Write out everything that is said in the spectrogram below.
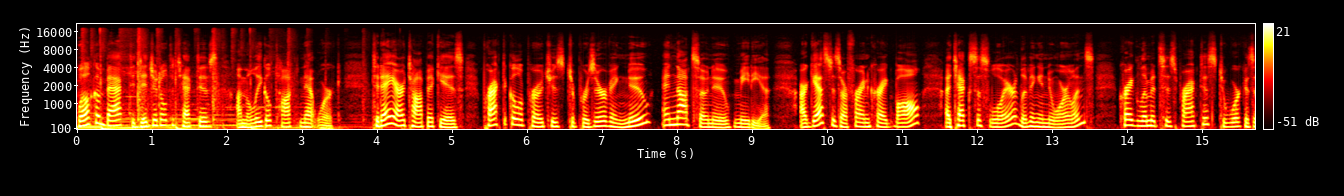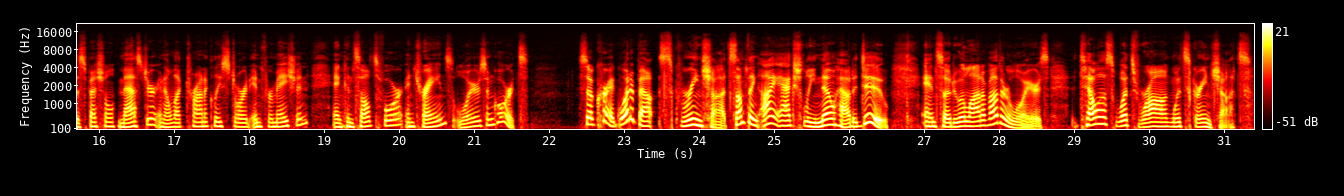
Welcome back to Digital Detectives on the Legal Talk Network. Today, our topic is practical approaches to preserving new and not so new media. Our guest is our friend Craig Ball, a Texas lawyer living in New Orleans. Craig limits his practice to work as a special master in electronically stored information and consults for and trains lawyers and courts. So, Craig, what about screenshots? Something I actually know how to do, and so do a lot of other lawyers. Tell us what's wrong with screenshots.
